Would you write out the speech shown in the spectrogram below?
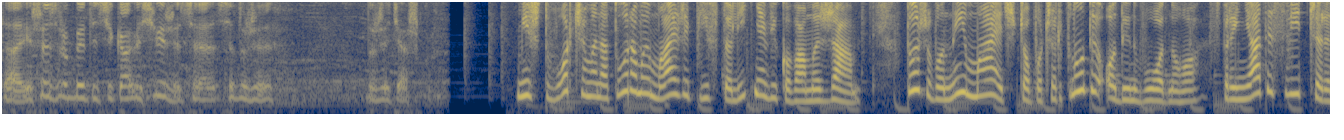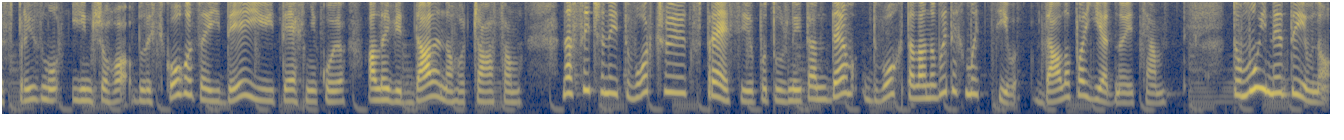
Та, і щось зробити цікаве, свіже, це, це дуже, дуже тяжко. Між творчими натурами майже півстолітня вікова межа. Тож вони мають що почерпнути один в одного, сприйняти світ через призму іншого, близького за ідеєю і технікою, але віддаленого часом. Насичений творчою експресією потужний тандем двох талановитих митців вдало поєднується. Тому й не дивно,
